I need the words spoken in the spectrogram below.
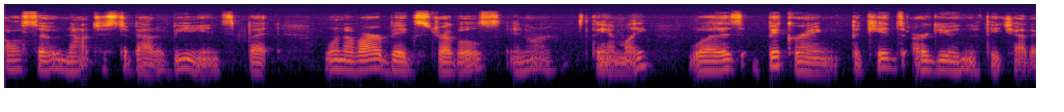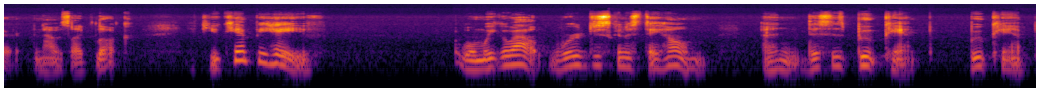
also not just about obedience, but one of our big struggles in our family was bickering, the kids arguing with each other. And I was like, look, if you can't behave when we go out, we're just going to stay home. And this is boot camp boot camp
